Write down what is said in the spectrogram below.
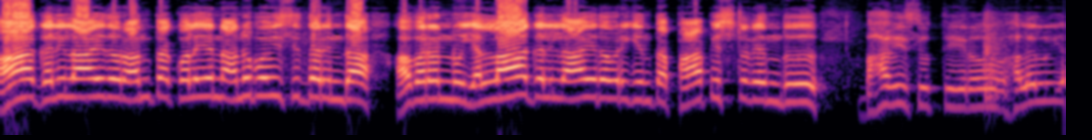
ಆ ಗಲಿಲಾಯದವರು ಅಂಥ ಕೊಲೆಯನ್ನು ಅನುಭವಿಸಿದ್ದರಿಂದ ಅವರನ್ನು ಎಲ್ಲಾ ಗಲಿಲಾಯದವರಿಗಿಂತ ಪಾಪಿಷ್ಟರೆಂದು ಭಾವಿಸುತ್ತೀರೋ? ಹಲಲುಯ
